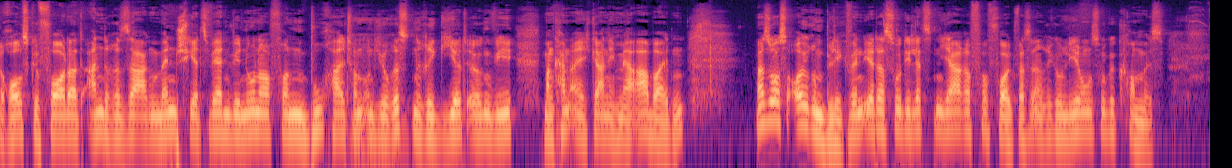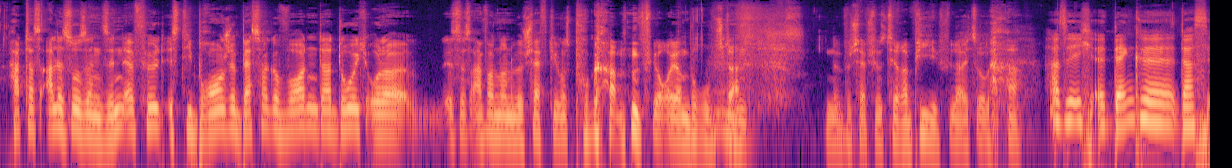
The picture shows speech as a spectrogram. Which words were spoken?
rausgefordert. Andere sagen, Mensch, jetzt werden wir nur noch von Buchhaltern und Juristen regiert irgendwie. Man kann eigentlich gar nicht mehr arbeiten. Mal so aus eurem Blick, wenn ihr das so die letzten Jahre verfolgt, was an Regulierung so gekommen ist. Hat das alles so seinen Sinn erfüllt? Ist die Branche besser geworden dadurch oder ist es einfach nur ein Beschäftigungsprogramm für euren Berufsstand? Eine Beschäftigungstherapie vielleicht sogar. Also ich äh, denke, dass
